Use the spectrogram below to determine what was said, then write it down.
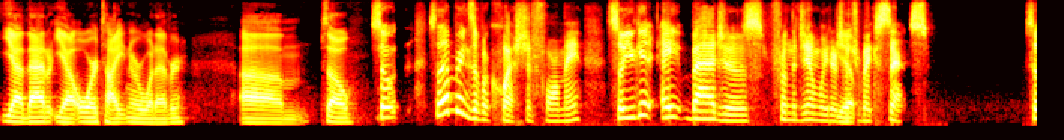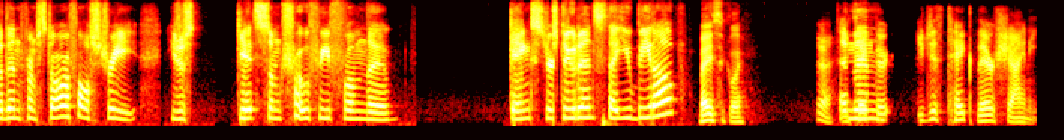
Yeah, that yeah, or Titan or whatever. Um, so So so that brings up a question for me. So you get eight badges from the gym leaders, Yep. which makes sense. So then from Starfall Street, you just get some trophy from the gangster students that you beat up, basically, Yeah. You And then- their, you just take their shiny.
